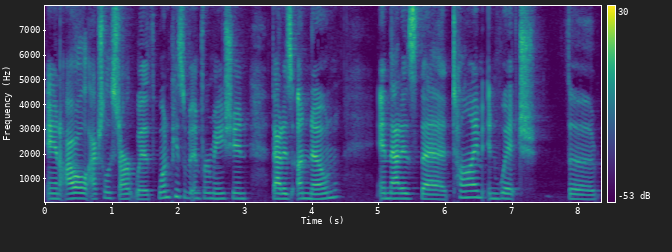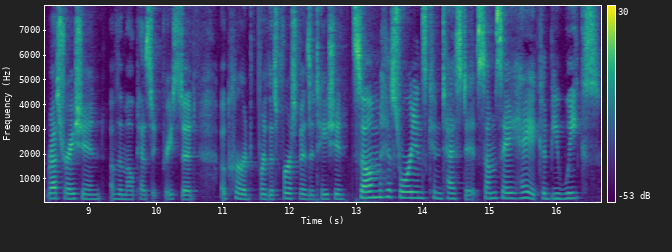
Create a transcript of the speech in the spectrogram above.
And I'll actually start with one piece of information that is unknown, and that is the time in which the restoration of the Melchizedek priesthood occurred for this first visitation. Some historians contest it. Some say, hey, it could be weeks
